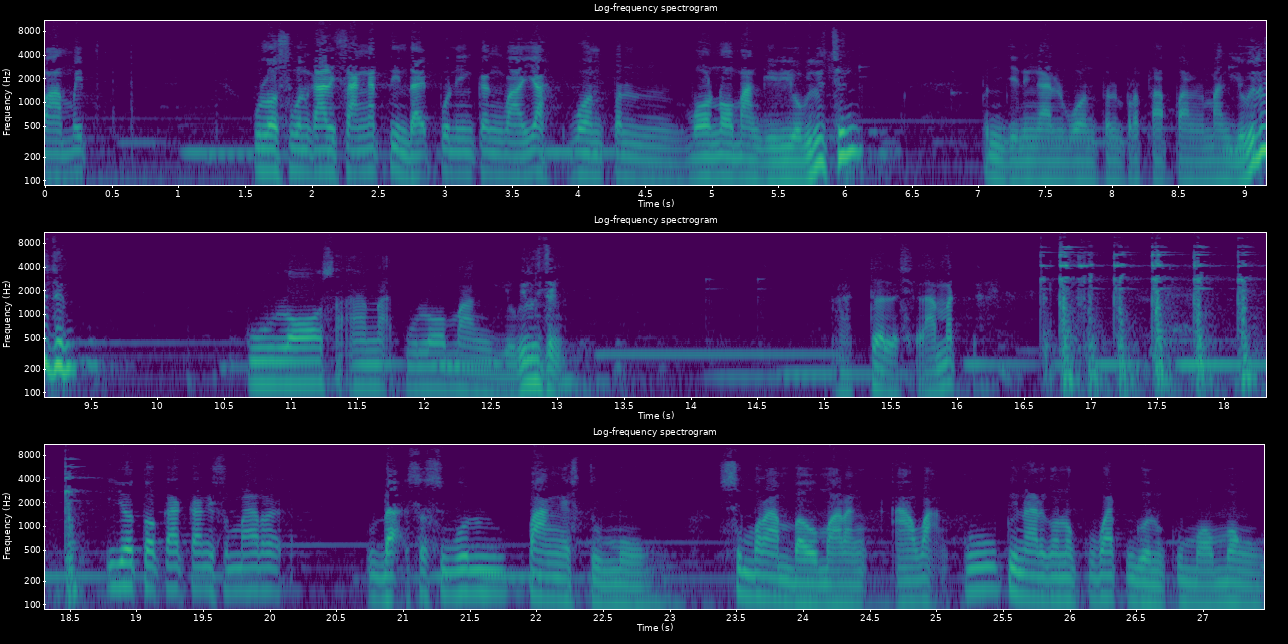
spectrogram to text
Pamit kula suwun kali sanget tindakipun ingkang wayah wonten wana manggirya wilujeng. Panjenengan wonten pertapan manggirya wilujeng. Kula saanak kula manggirya wilujeng. Adol selamat. Iya to kakang semar. Ndak sesuwun pangestumu. Sumrambau marang awakku pinaringono kuat nggonku momong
